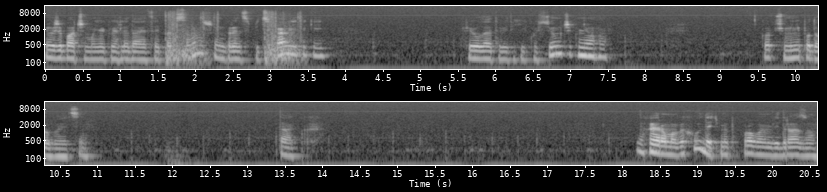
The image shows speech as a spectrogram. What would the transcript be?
Ми вже бачимо, як виглядає цей персонаж. Він, в принципі, цікавий такий. Фіолетовий такий костюмчик в нього. Коротше, мені подобається. Так. Нехай Рома виходить, ми попробуємо відразу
